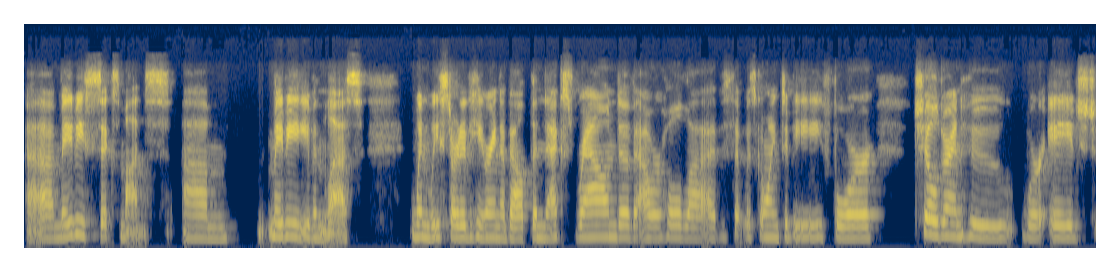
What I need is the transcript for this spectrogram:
uh, maybe six months, um, maybe even less, when we started hearing about the next round of our whole lives that was going to be for children who were aged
